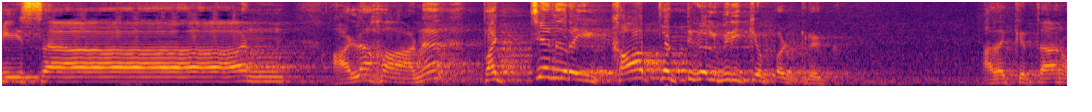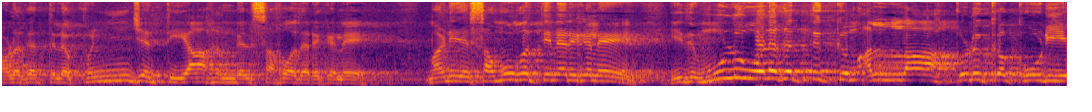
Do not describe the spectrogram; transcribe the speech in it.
ஹிசான். அழகான பச்சை நிறை காப்பட்டுகள் விரிக்கப்பட்டிருக்கு. அதற்குத்தான் உலகத்தில் கொஞ்சம் தியாகங்கள் சகோதரர்களே மனித சமூகத்தினர்களே இது முழு உலகத்துக்கும் அல்லாஹ் கொடுக்கக்கூடிய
